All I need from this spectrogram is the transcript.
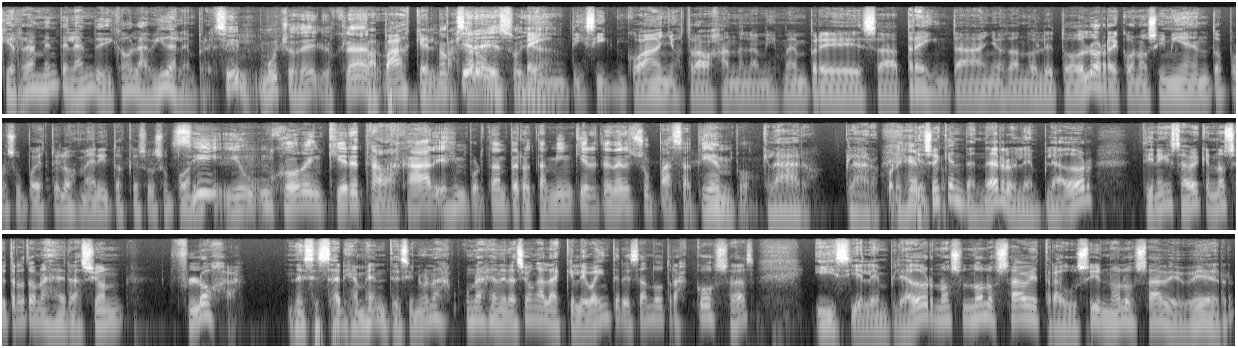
que realmente le han dedicado la vida a la empresa. Sí, muchos de ellos, claro. Papás que no pasaron eso 25 años trabajando en la misma empresa, 30 años dándole todos los reconocimientos, por supuesto, y los méritos que eso supone. Sí, y un, joven quiere trabajar y es importante, pero también quiere tener su pasatiempo. Claro, claro. Por ejemplo, y eso hay que entenderlo. El empleador tiene que saber que no se trata de una generación floja necesariamente, sino una, una, generación a la que le va interesando otras cosas y si el empleador no, no, lo sabe traducir, no lo sabe ver,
